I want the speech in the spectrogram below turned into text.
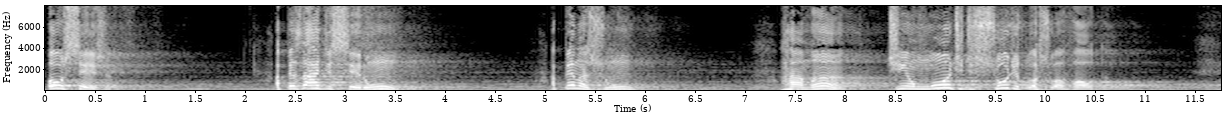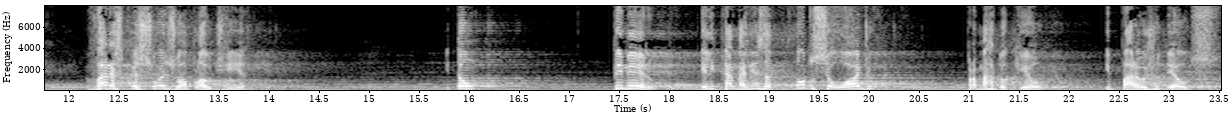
Ou seja, apesar de ser um, apenas um, Ramã tinha um monte de súdito à sua volta. Várias pessoas o aplaudiam. Então, primeiro, ele canaliza todo o seu ódio para Mardoqueu e para os judeus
